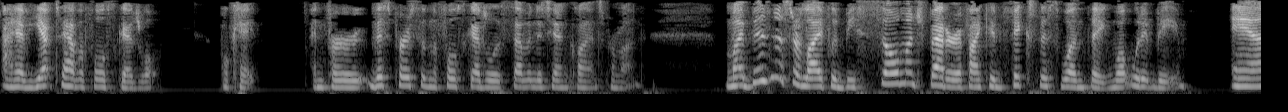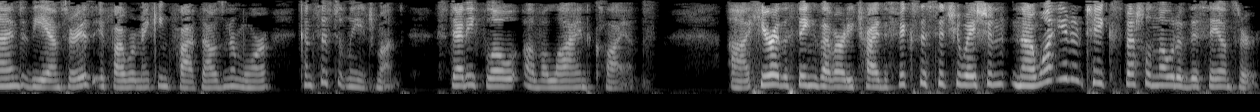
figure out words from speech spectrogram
I have yet to have a full schedule. Okay. And for this person, the full schedule is seven to 10 clients per month. My business or life would be so much better if I could fix this one thing. What would it be? And the answer is if I were making 5,000 or more consistently each month. Steady flow of aligned clients. Uh, here are the things I've already tried to fix this situation. Now I want you to take special note of this answer.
